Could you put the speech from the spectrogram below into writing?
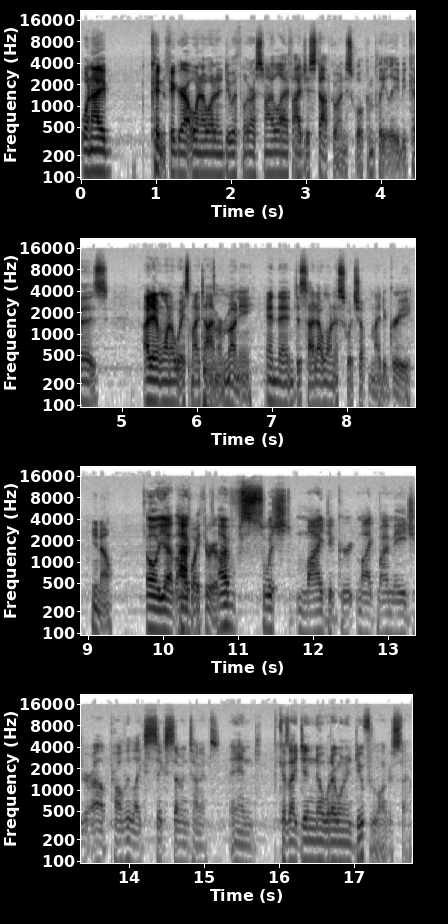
when I couldn't figure out what I wanted to do with the rest of my life, I just stopped going to school completely because I didn't want to waste my time or money, and then decide I want to switch up my degree. You know, Oh yeah, I've- halfway through. I've switched my degree, like my major, up probably like six, seven times, and because I didn't know what I wanted to do for the longest time.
